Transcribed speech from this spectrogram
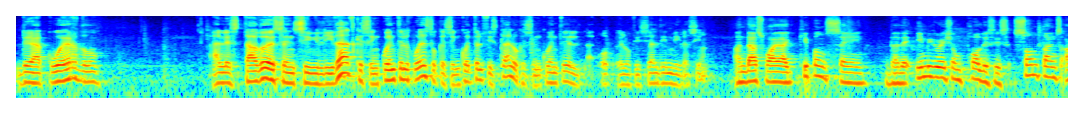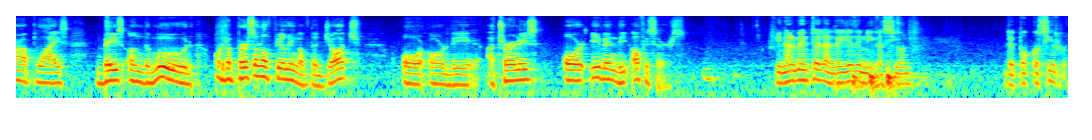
de acuerdo al estado de sensibilidad que se encuentre el juez o que se encuentre el fiscal o que se encuentre el, el oficial de inmigración. And that's why I keep on saying that the immigration policies sometimes are applied based on the mood or the personal feeling of the judge or, or the attorneys or even the officers. Finalmente las leyes de inmigración de poco sirven.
